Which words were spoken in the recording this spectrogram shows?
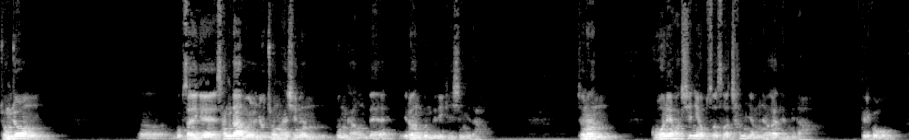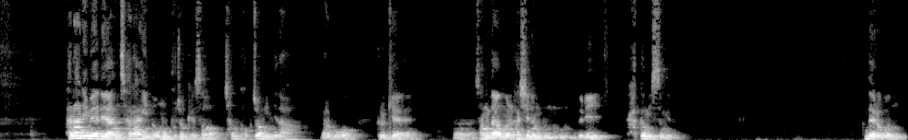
종종 어, 목사에게 상담을 요청하시는 분 가운데 이런 분들이 계십니다. 저는 구원의 확신이 없어서 참 염려가 됩니다. 그리고 하나님에 대한 사랑이 너무 부족해서 참 걱정입니다. 라고 그렇게 어, 상담을 하시는 분들이 가끔 있습니다. 근데 여러분,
